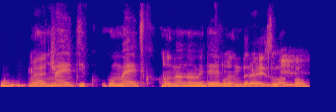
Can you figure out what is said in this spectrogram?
médico. com o médico, com o médico, como é o nome dele? O André Slabão.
